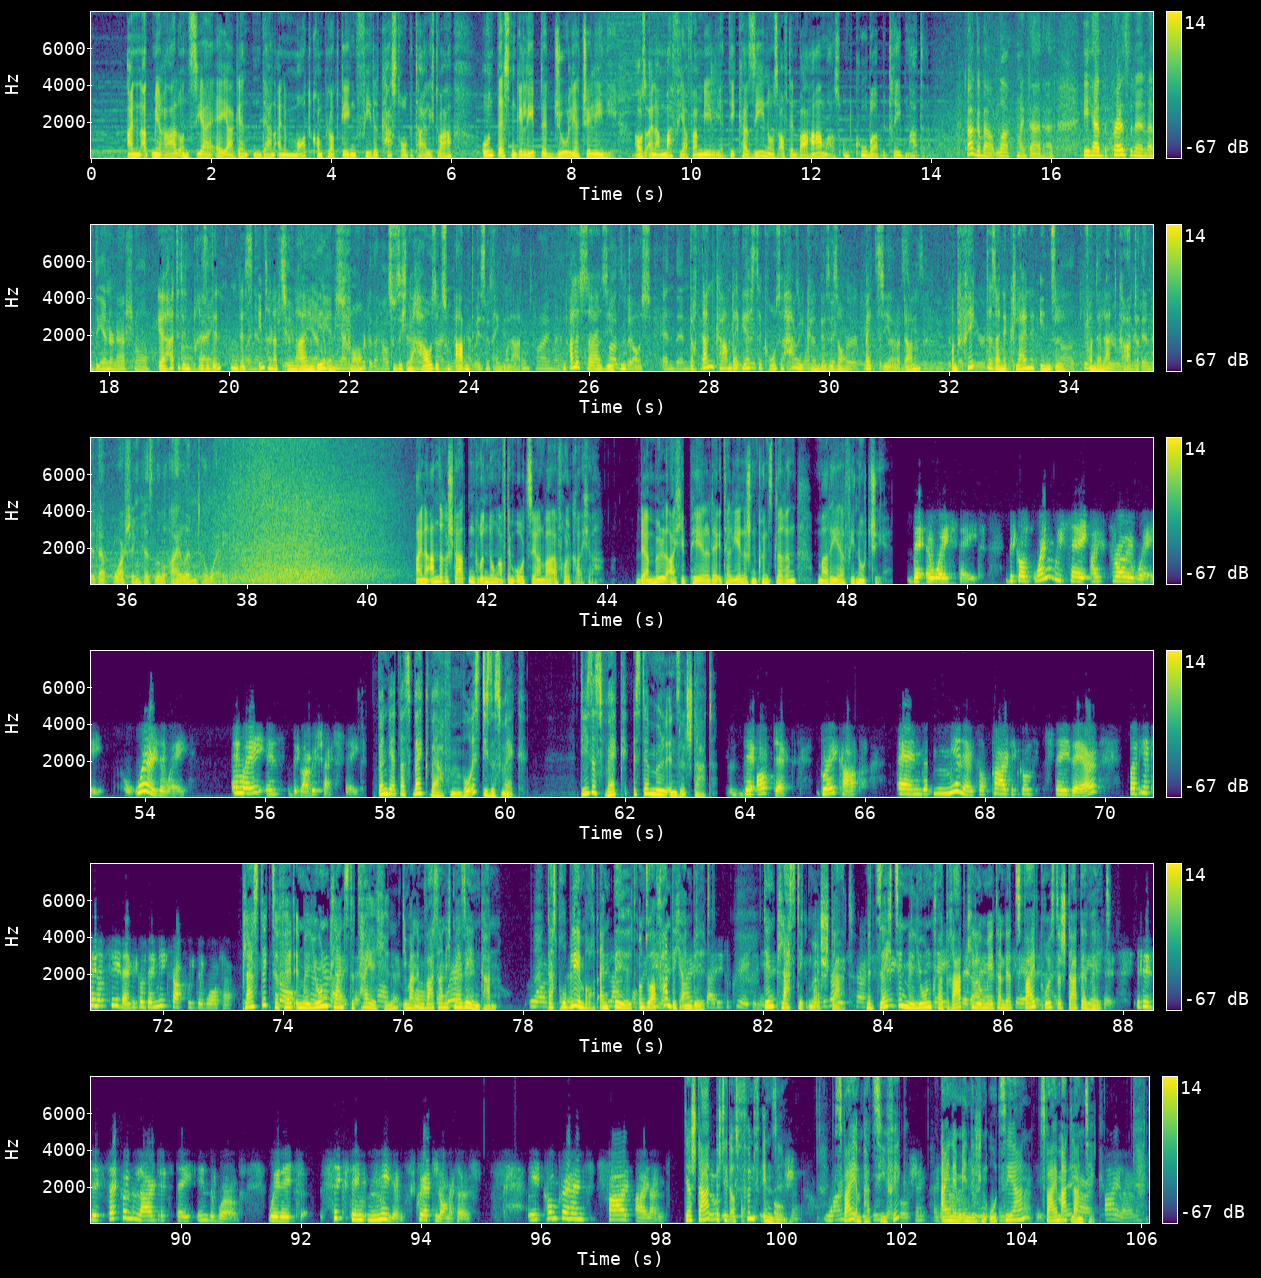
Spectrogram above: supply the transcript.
einen Admiral und CIA-Agenten, der an einem Mordkomplott gegen Fidel Castro beteiligt war, und dessen Geliebte Giulia Cellini aus einer Mafia-Familie, die Casinos auf den Bahamas und Kuba betrieben hatte. Talk about luck my dad had. He had the president of the international er hatte den Präsidenten des Internationalen Währungsfonds zu sich nach Hause zum Abendessen eingeladen. Und alles sah sehr gut aus. Doch dann kam der erste große Hurrikan der Saison, Betsy oder dann, und fegte seine kleine Insel von der Landkarte. Eine andere Staatengründung auf dem Ozean war erfolgreicher der Müllarchipel der italienischen Künstlerin Maria Finucci. The away state. Because when we say I throw away, where is away? Away is the garbage state. Wenn wir etwas wegwerfen, wo ist dieses Weg? Dieses Weg ist der Müllinselstaat. The object break up and millions of particles stay there Plastik zerfällt in Millionen kleinste Teilchen, die man im Wasser nicht mehr sehen kann. Das Problem braucht ein Bild und so erfand ich ein Bild. Den Plastikmüllstaat mit 16 Millionen Quadratkilometern, der zweitgrößte Staat der Welt. With its 16 million square kilometers. It comprehends five islands. Der Staat besteht aus fünf Inseln. Zwei im Pazifik, eine im Indischen Ozean, zwei im Atlantik.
